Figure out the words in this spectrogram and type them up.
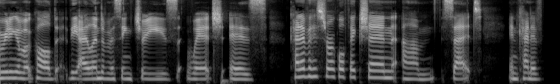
reading a book called The Island of Missing Trees, which is kind of a historical fiction um, set in kind of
